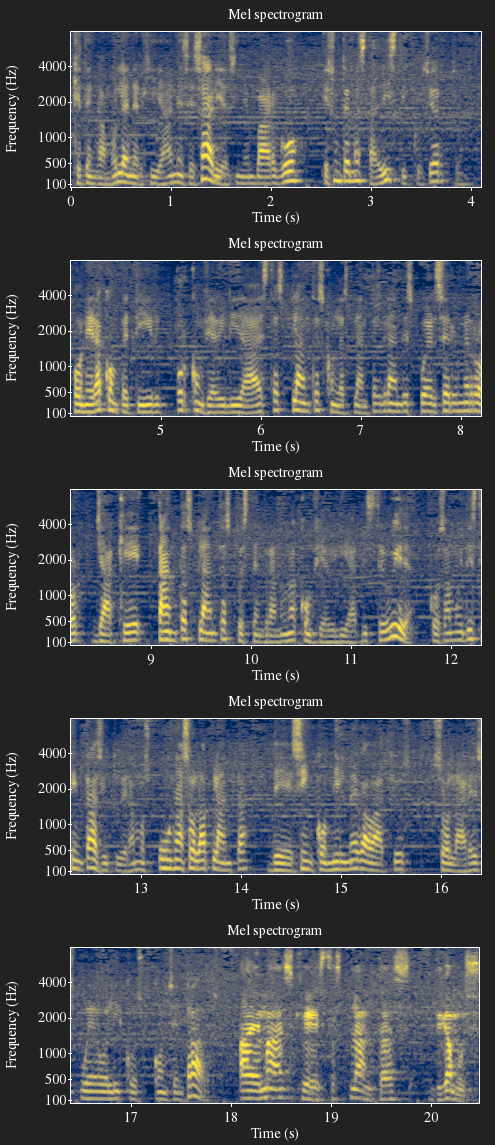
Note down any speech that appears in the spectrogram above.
que tengamos la energía necesaria. Sin embargo, es un tema estadístico, ¿cierto? Poner a competir por confiabilidad a estas plantas con las plantas grandes puede ser un error, ya que tantas plantas pues tendrán una confiabilidad distribuida, cosa muy distinta si tuviéramos una sola planta de 5.000 megavatios solares o eólicos concentrados. Además que estas plantas, digamos,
